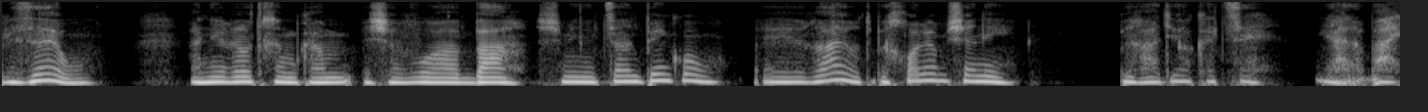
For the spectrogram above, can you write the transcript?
וזהו, אני אראה אתכם כאן בשבוע הבא. שמי ניצן פינקו, אה, ראיות, בכל יום שני. ברדיו הקצה. יאללה, ביי.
